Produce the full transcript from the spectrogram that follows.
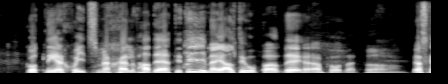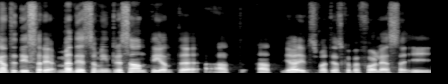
gått ner skit som jag själv hade ätit i mig alltihopa, det är applådvärt. Ja. Jag ska inte dissa det, men det som är intressant är inte att, att jag är inte som att jag ska börja föreläsa i,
